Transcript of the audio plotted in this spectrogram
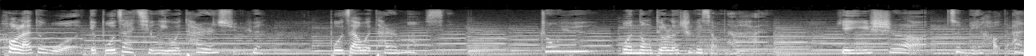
后来的我也不再轻易为他人许愿，不再为他人冒险。终于，我弄丢了这个小男孩，也遗失了最美好的暗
